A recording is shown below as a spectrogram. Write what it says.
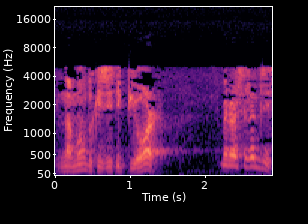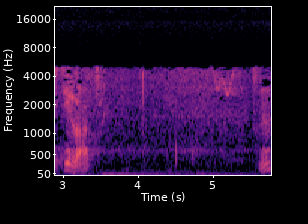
na mão do que existe de pior, melhor você já desistir logo. Hum?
